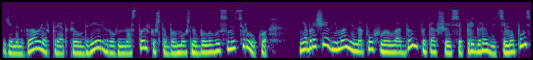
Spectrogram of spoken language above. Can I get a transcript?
Йомингаулер приоткрыл дверь ровно настолько, чтобы можно было высунуть руку. Не обращая внимания на пухлую ладонь, пытавшуюся преградить ему путь,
